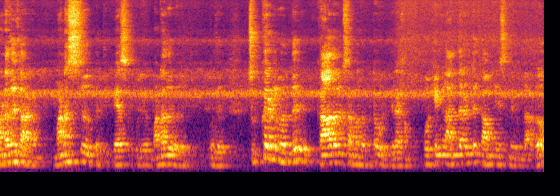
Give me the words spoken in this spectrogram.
மனது காரணம். மனசு பற்றி பேசக்கூடிய மனது இது. சுக்கிரன் வந்து காதல் சம்மந்தப்பட்ட ஒரு கிரகம். ஓகேங்களா அந்த ரெண்டு காம்பினேஷன் இருந்தாலோ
